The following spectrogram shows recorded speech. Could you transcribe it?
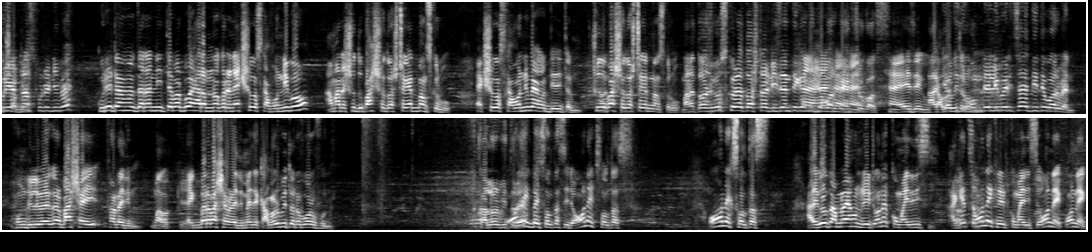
কুরিয়ার ট্রান্সপোর্টে নিবে? কুড়ি টাকা যারা নিতে পারব হারাম না করেন একশো গজ কাপড় নিবো। আমার শুধু পাঁচশো দশ টাকা অ্যাডভান্স করব। একশো গজ কাপড় নিবো একবার দিয়ে দিতাম শুধু পাঁচশো দশ টাকা অ্যাডভান্স করব। মানে দশ গজ করে দশটা ডিজাইন থেকে হ্যাঁ, নিতে হ্যাঁ, পারবে হ্যাঁ, একশো গজ। হ্যাঁ, এই যে হোম ডেলিভারি চায় দিতে পারবেন। হোম ডেলিভারি একবার বাসায় ফাটাই দিম একবার বাসায় ফাটাই দিম। এই যে কালোর ভিতরে বড় ফুল। কালোর ভিতরে? অনেক ভাই চলতাছি এটা অনেক চলতাছে। অনেক চলতাছে। আর এগুলো তো আমরা এখন রেট অনেক কমাই দিছি। আগে তো অনেক রেট কমাই দিছি অনেক অনেক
